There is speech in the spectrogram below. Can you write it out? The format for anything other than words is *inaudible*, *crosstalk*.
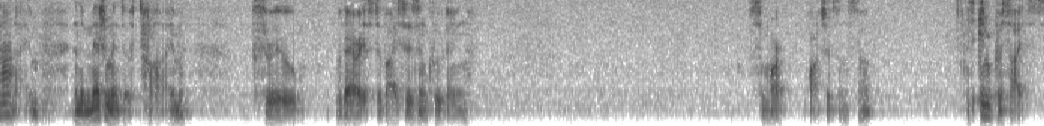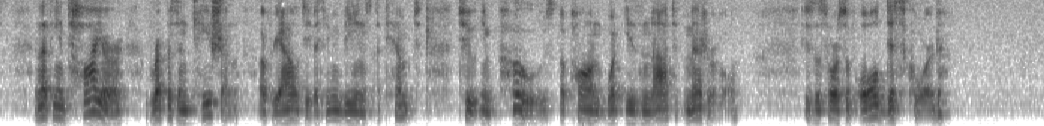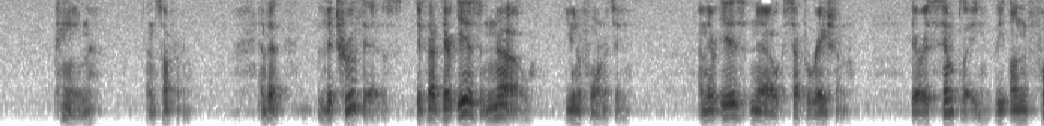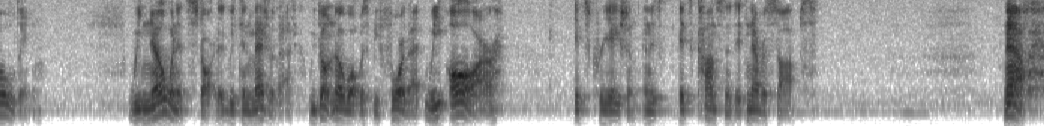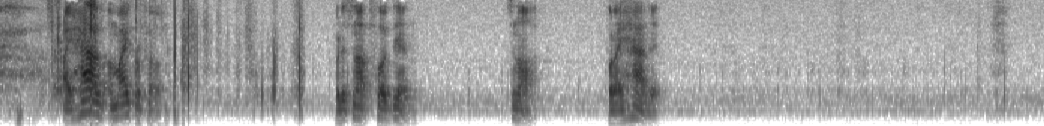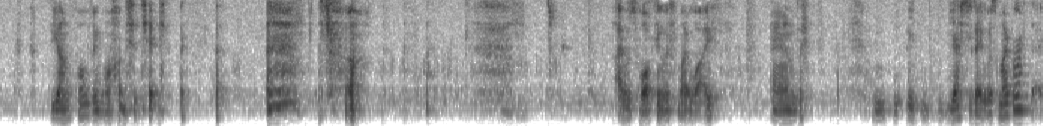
time and the measurement of time through various devices, including smart watches and stuff, is imprecise. And that the entire representation of reality that human beings attempt to impose upon what is not measurable is the source of all discord, pain, and suffering. And that the truth is, is that there is no uniformity and there is no separation. There is simply the unfolding. We know when it started, we can measure that. We don't know what was before that. We are its creation, and it's, it's constant, it never stops. Now, I have a microphone, but it's not plugged in. It's not. But I have it. The unfolding wanted *laughs* it. so I was walking with my wife, and yesterday was my birthday.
